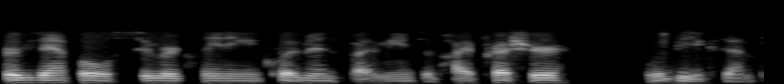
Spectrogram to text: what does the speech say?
for example, sewer cleaning equipment by means of high pressure would be exempt.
